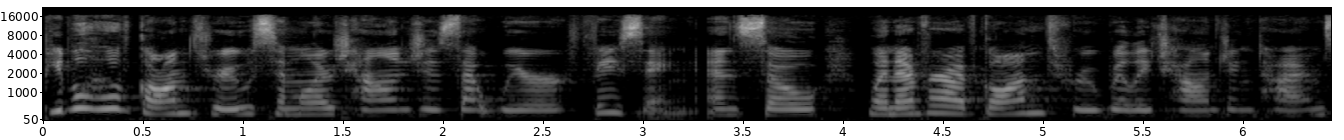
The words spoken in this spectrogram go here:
people who have gone through similar challenges that we're facing. And so, whenever I've gone through really challenging times,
